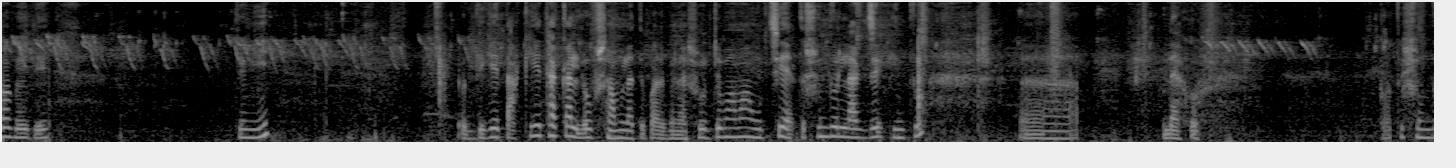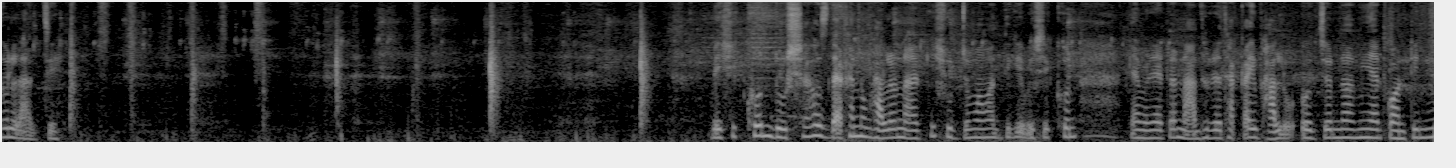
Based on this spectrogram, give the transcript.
হবে যে তুমি। ওর দিকে তাকিয়ে থাকার লোভ সামলাতে পারবে না। সূর্য মামা উঠছে, এত সুন্দর লাগছে কিন্তু দেখো, কত সুন্দর লাগছে। বেশিক্ষণ দুঃসাহস দেখানো ভালো না আর কি। সূর্য মামার দিকে বেশিক্ষণ ক্যামেরাটা না ধরে থাকাই ভালো। ওর জন্য আমি আর কন্টিনিউ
